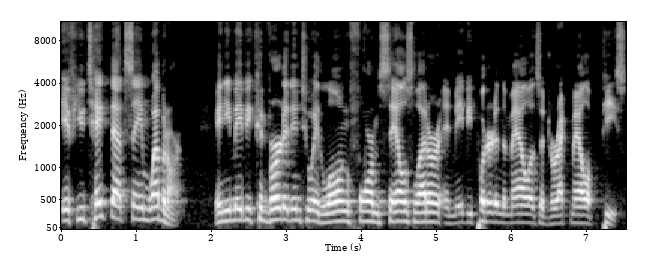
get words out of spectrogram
if you take that same webinar and you maybe convert it into a long form sales letter and maybe put it in the mail as a direct mail piece.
